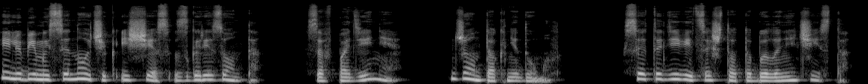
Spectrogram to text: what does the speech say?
и любимый сыночек исчез с горизонта. Совпадение? Джон так не думал. С этой девицей что-то было нечисто,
